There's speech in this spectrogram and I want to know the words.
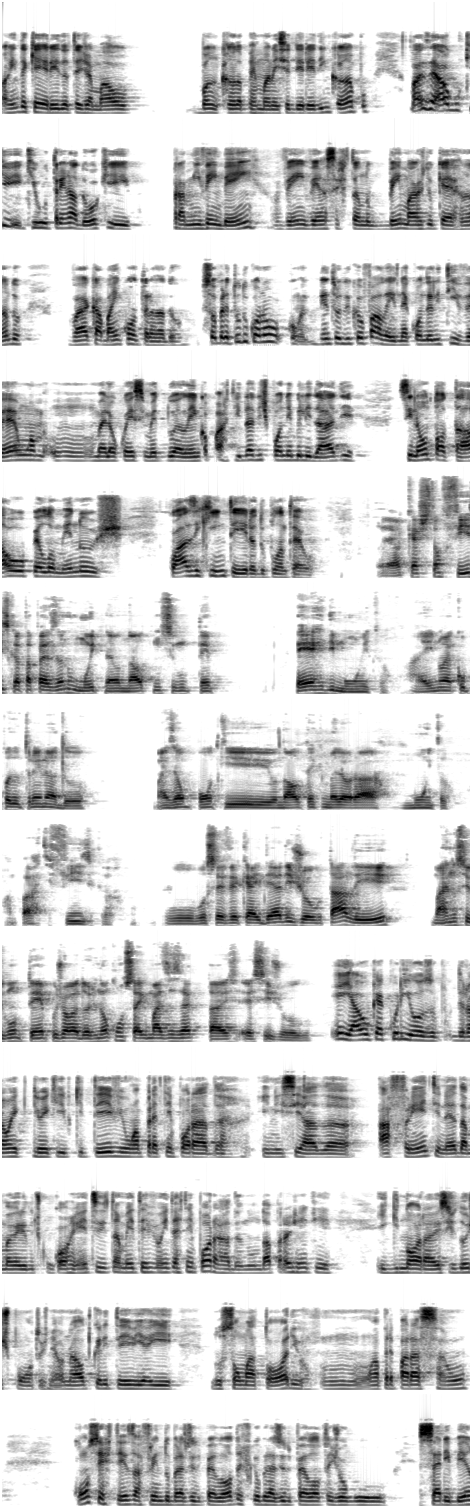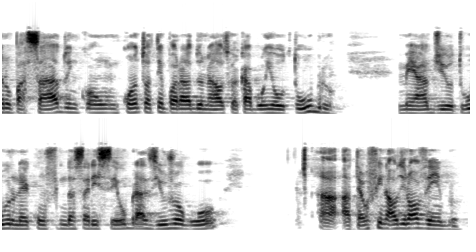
Ainda que a Hereda esteja mal bancando a permanência de Hereda em campo, mas é algo que, que o treinador, que para mim vem bem, vem, vem acertando bem mais do que errando, vai acabar encontrando. Sobretudo quando, dentro do que eu falei, né? Quando ele tiver um, um melhor conhecimento do elenco a partir da disponibilidade, se não total, pelo menos quase que inteira do plantel. É, a questão física tá pesando muito, né? O Náutico no segundo tempo perde muito. Aí não é culpa do treinador, mas é um ponto que o Náutico tem que melhorar muito, a parte física. O, você vê que a ideia de jogo tá ali, mas no segundo tempo os jogadores não conseguem mais executar esse jogo. E algo que é curioso de uma equipe que teve uma pré-temporada iniciada à frente, né, da maioria dos concorrentes e também teve uma intertemporada. Não dá pra gente ignorar esses dois pontos, né? O Náutico ele teve aí no somatório um, uma preparação com certeza à frente do Brasil de Pelotas, porque o Brasil de Pelotas jogou Série B ano passado, enquanto a temporada do Náutico acabou em outubro, meados de outubro, né, com o fim da Série C, o Brasil jogou a, até o final de novembro.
